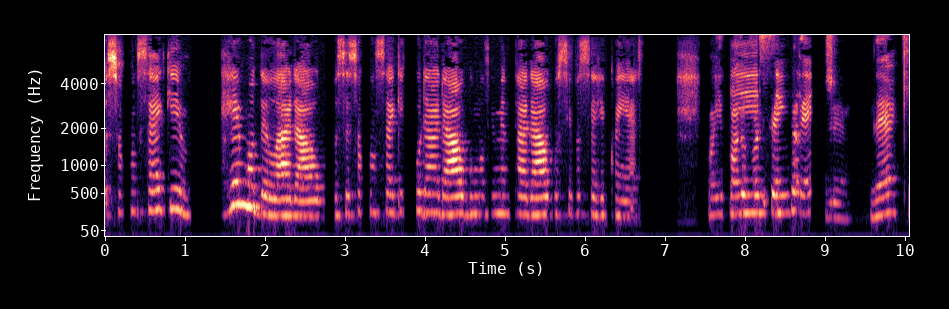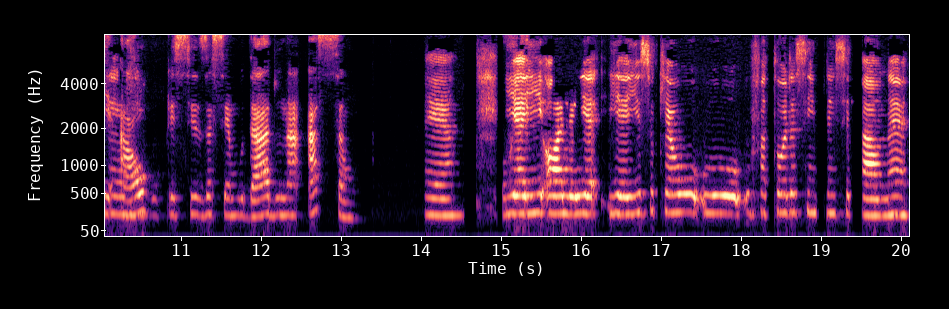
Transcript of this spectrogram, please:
só consegue remodelar algo, você só consegue curar algo, movimentar algo se você reconhece. E quando e, você entende, né, que é. algo precisa ser mudado na ação. É. Porque... E aí, olha, e é, e é, isso que é o, o, o fator assim principal, né?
